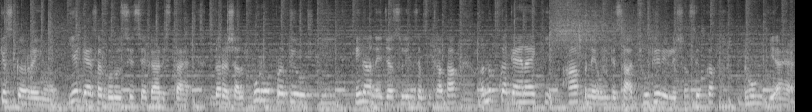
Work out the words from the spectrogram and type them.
किस कर रही हूँ? ये कैसा गुरु शिष्य का रिश्ता है? दरअसल पूर्व प्रतियोगी हिना ने जसलीन से पूछा था, अनूप का कहना है कि आपने उनके साथ झूठे रिलेशनशिप का ढोंग किया है।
